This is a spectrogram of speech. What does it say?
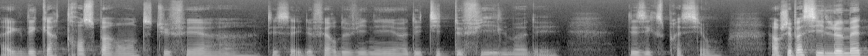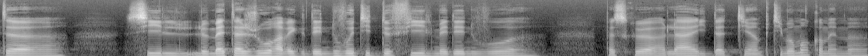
avec des cartes transparentes. Tu fais, euh, essayes de faire deviner euh, des titres de films, euh, des, des expressions. Alors, je sais pas s'ils le mettent, euh, s'ils le mettent à jour avec des nouveaux titres de films et des nouveaux. Euh, parce que euh, là, il date d'il y a un petit moment quand même. euh,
